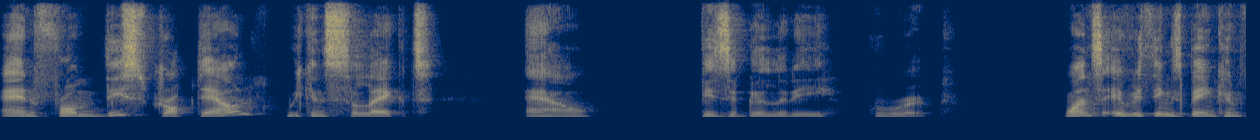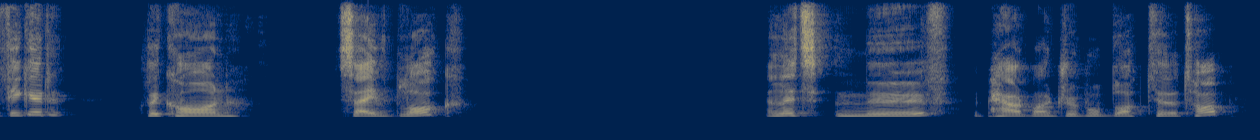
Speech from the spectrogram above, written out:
And from this dropdown, we can select our visibility group. Once everything's been configured, click on Save Block. And let's move the Powered by Drupal block to the top,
